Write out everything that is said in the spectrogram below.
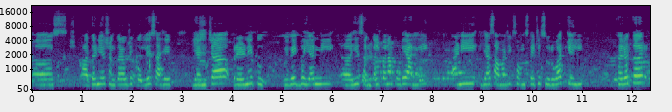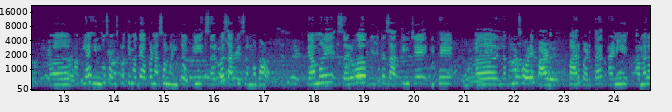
आदरणीय शंकररावजी कोल्हे साहेब यांच्या प्रेरणेतून विवेक भैयांनी ही संकल्पना पुढे आणली आणि या सामाजिक संस्थेची सुरुवात केली. खरं तर आपल्या हिंदू संस्कृतीमध्ये आपण असं म्हणतो की सर्व जाती समभाव. त्यामुळे सर्व विविध जातींचे इथे लग्न सोहळे पार पार पडतात आणि आम्हाला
